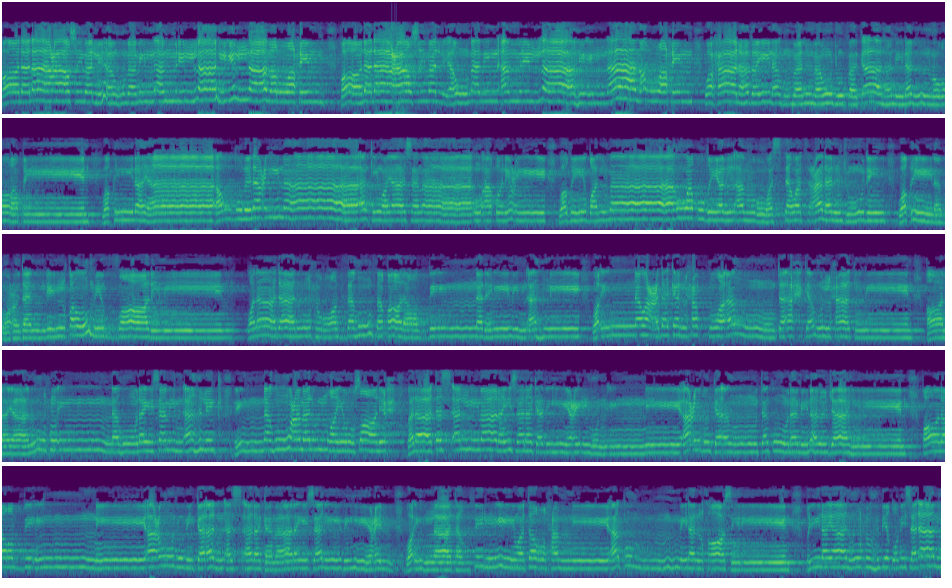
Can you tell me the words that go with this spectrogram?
قال لا عاصم اليوم من أمر الله إلا من رحم. قال لا عاصم اليوم من أمر الله إلا من رحم. وحال بينهما الموج فكان من المغرقين. وقيل يا أرض ابلعي ماءك ويا سماء أقلعي وغيض الماء وقضي الأمر واستوت على الجود. وقيل بعدا للقوم الظالمين. ونادى نوح ربه فقال رب إن ابني من أهلي وإن وعدك الحق وأنت أحكم الحاكمين. قال يا نوح إنه ليس من أهلك إنه عمل غير صالح. فلا تسأل لما ليس لك به علم. إني أعظك أن تكون من الجاهلين. قال رب إني أعوذ بك أن أسألك ما ليس لي به علم. وإلا تغفر لي وترحمني. أكن من الخاسرين. قيل يا نوح اهبط بسلام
